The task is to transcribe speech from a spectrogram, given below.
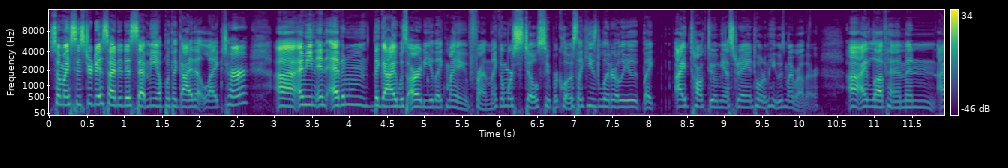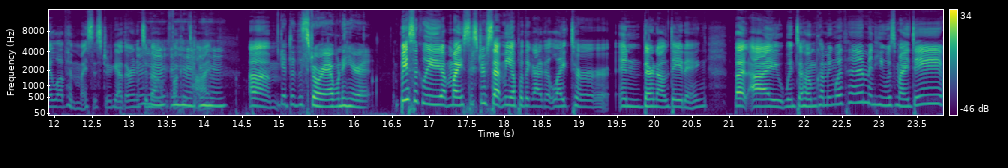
So my sister decided to set me up with a guy that liked her. Uh, I mean, and Evan, the guy was already like my friend, like, and we're still super close. Like, he's literally like, I talked to him yesterday and told him he was my brother. Uh, I love him, and I love him and my sister together, and it's about Mhm, fucking mhm, time. mhm. Um, Get to the story. I want to hear it. Basically, my sister set me up with a guy that liked her, and they're now dating. But I went to homecoming with him, and he was my date.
